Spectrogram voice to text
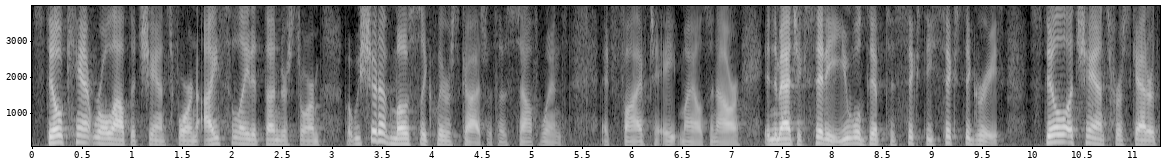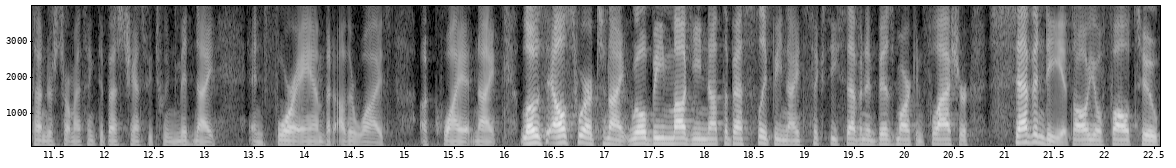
Still can't roll out the chance for an isolated thunderstorm, but we should have mostly clear skies with those south winds at 5 to 8 miles an hour. In the Magic City, you will dip to 66 degrees. Still a chance for a scattered thunderstorm. I think the best chance between midnight and 4 a.m., but otherwise a quiet night. Lows elsewhere tonight will be muggy, not the best sleeping night. 67 in Bismarck and Flasher. 70 is all you'll fall to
